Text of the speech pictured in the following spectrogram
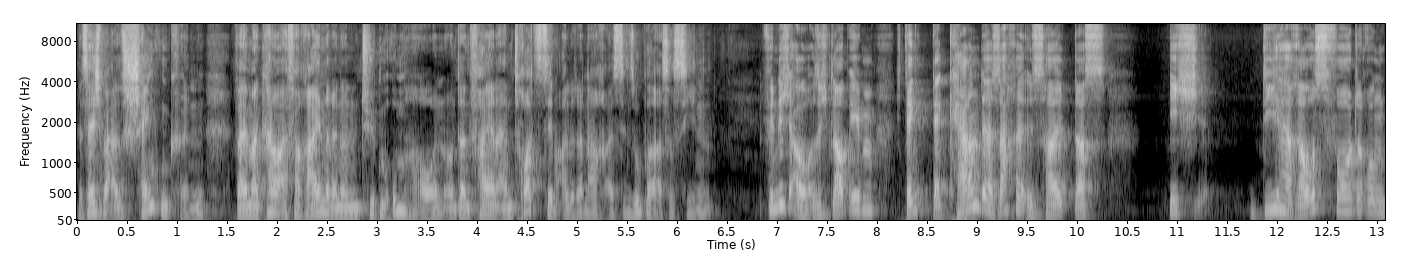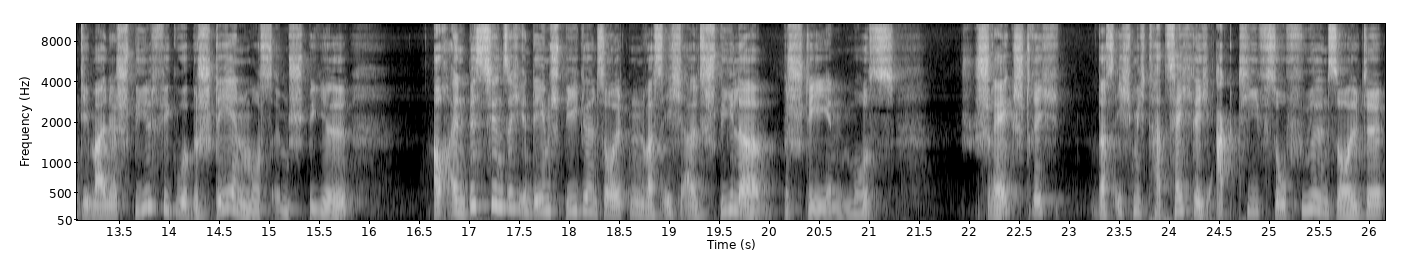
das hätte ich mir alles schenken können, weil man kann auch einfach reinrennen und einen Typen umhauen und dann feiern einen trotzdem alle danach als den Super-Assassinen. Finde ich auch. Also ich glaube eben, ich denke, der Kern der Sache ist halt, dass ich die Herausforderung, die meine Spielfigur bestehen muss im Spiel, auch ein bisschen sich in dem spiegeln sollten, was ich als Spieler bestehen muss. Schrägstrich dass ich mich tatsächlich aktiv so fühlen sollte,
